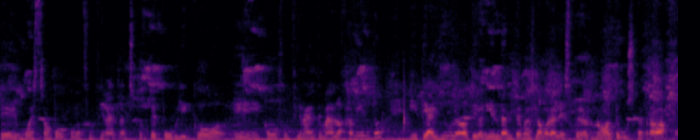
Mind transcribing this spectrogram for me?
te muestra un poco cómo funciona el transporte público, eh, cómo funciona el tema de alojamiento y te ayuda o te orienta en temas laborales, pero no te busca trabajo.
